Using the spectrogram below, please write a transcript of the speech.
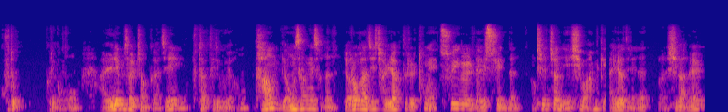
구독 그리고 알림 설정까지 부탁드리고요. 다음 영상에서는 여러 가지 전략들을 통해 수익을 낼 수 있는 실전 예시와 함께 알려드리는 시간을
